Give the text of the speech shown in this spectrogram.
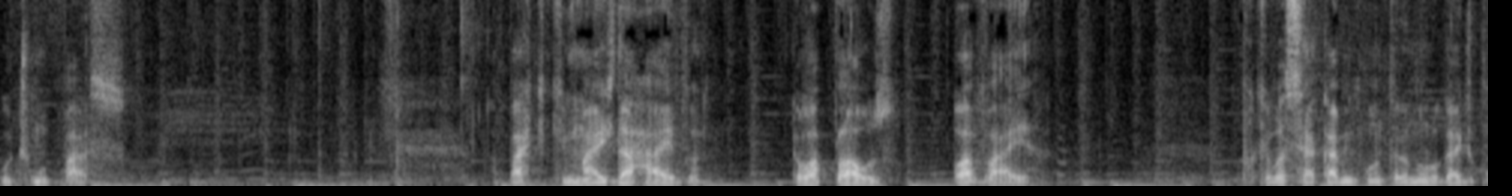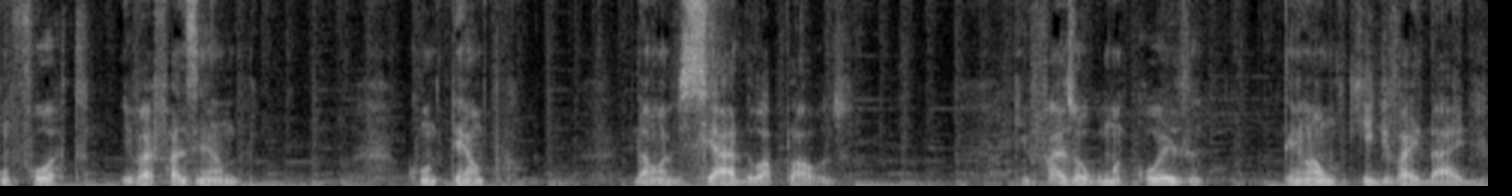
último passo. A parte que mais dá raiva é o aplauso ou a vaia. Porque você acaba encontrando um lugar de conforto e vai fazendo. Com o tempo, dá uma viciada o aplauso. Quem faz alguma coisa tem lá um quê de vaidade,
